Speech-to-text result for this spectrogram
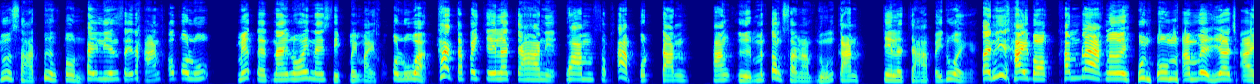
ยุทธศาสตร์เบื้องต้นใครเรียนสายทหารเขาก็รู้ ม้แต่นายร้อยนายสิบใหม่ๆเขาก็รู้ว่า ถ้าจะไปเจรจาเนี่ยความสภาพกดดันทางอื่นมันต้องสนับสนุนการเจรจาไปด้วยไงแต่นี่ไทยบอกคำแรกเลย คุณภูมิธรรมเวชยชัย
